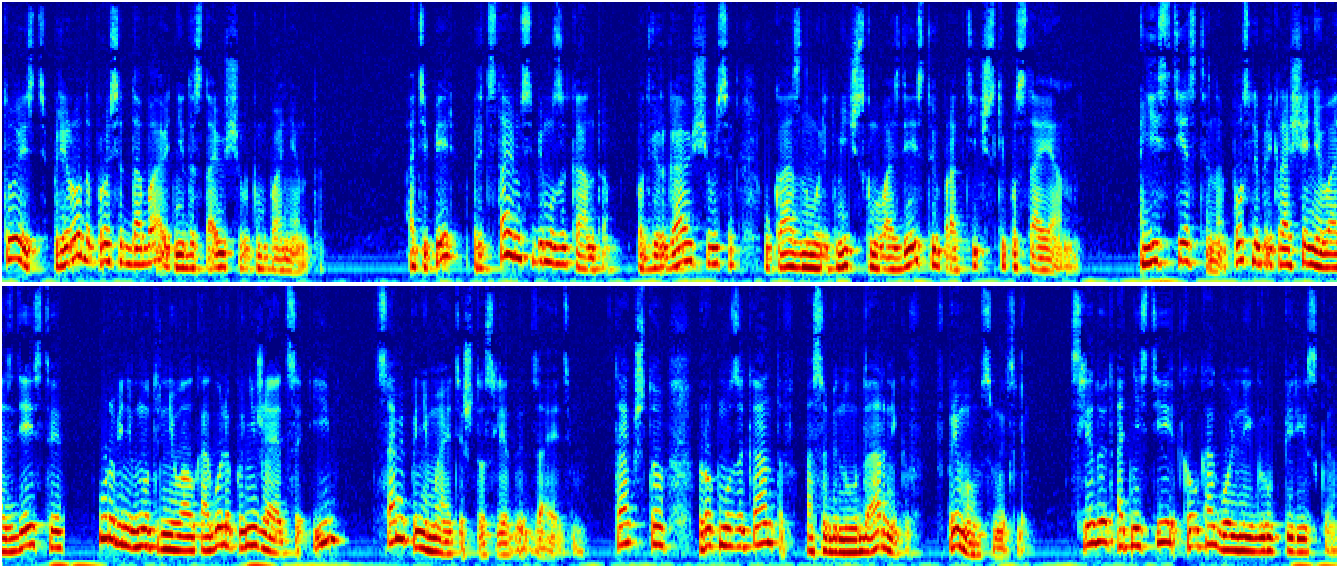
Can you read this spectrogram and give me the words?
то есть природа просит добавить недостающего компонента. А теперь представим себе музыканта, подвергающегося указанному ритмическому воздействию практически постоянно. Естественно, после прекращения воздействия уровень внутреннего алкоголя понижается и, сами понимаете, что следует за этим. Так что рок-музыкантов, особенно ударников, в прямом смысле, следует отнести к алкогольной группе риска.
